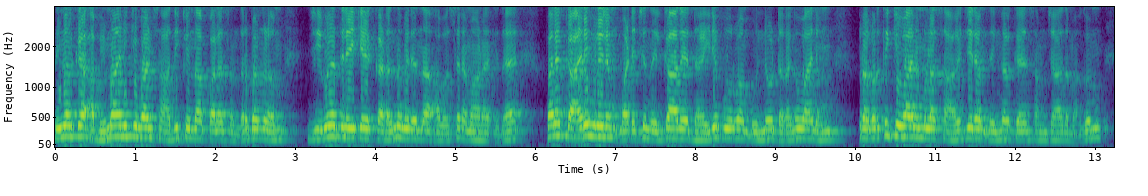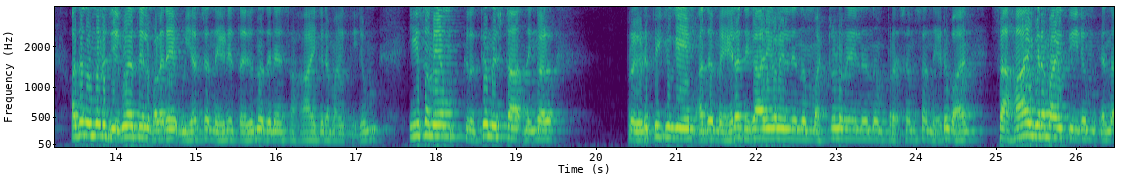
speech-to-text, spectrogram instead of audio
നിങ്ങൾക്ക് അഭിമാനിക്കുവാൻ സാധിക്കുന്ന പല സന്ദർഭങ്ങളും ജീവിതത്തിലേക്ക് കടന്നു വരുന്ന അവസരമാണ് ഇത്. പല കാര്യങ്ങളിലും മടിച്ചു നിൽക്കാതെ ധൈര്യപൂർവം മുന്നോട്ടിറങ്ങുവാനും പ്രവർത്തിക്കുവാനുമുള്ള സാഹചര്യം നിങ്ങൾക്ക് സംജാതമാകും. അത് നിങ്ങളുടെ ജീവിതത്തിൽ വളരെ ഉയർച്ച നേടിത്തരുന്നതിന് സഹായകരമായി തീരും. ഈ സമയം കൃത്യനിഷ്ഠ നിങ്ങൾ പ്രകടിപ്പിക്കുകയും അത് മേലധികാരികളിൽ നിന്നും മറ്റുള്ളവരിൽ നിന്നും പ്രശംസ നേടുവാൻ സഹായകരമായി തീരും എന്ന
